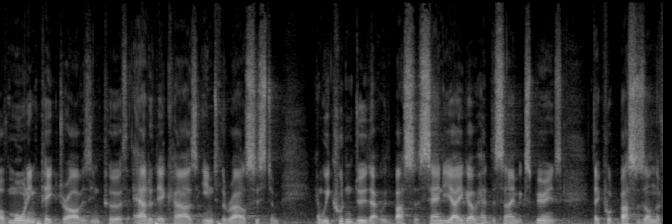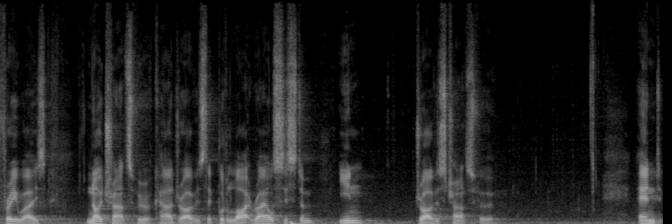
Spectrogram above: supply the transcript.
of morning peak drivers in Perth out of their cars into the rail system. And we couldn't do that with buses. San Diego had the same experience. They put buses on the freeways, no transfer of car drivers. They put a light rail system in, drivers transfer. And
